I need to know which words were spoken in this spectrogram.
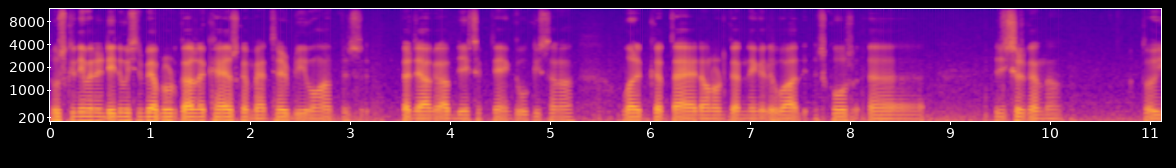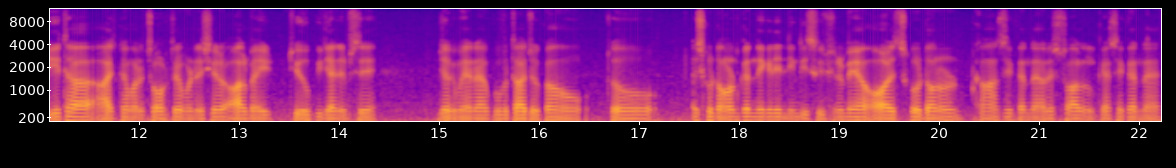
तो उसके लिए मैंने डेली मोशन पे अपलोड कर रखा है, उसका मेथड भी वहाँ पर जाकर आप देख सकते हैं कि वो किस तरह वर्क करता है डाउनलोड करने के बाद इसको रजिस्टर करना। तो ये था आज का हमारा सॉफ्टवेयर वनडेशियर ऑल माई ट्यूब की जानब से, जो कि मैंने आपको बता चुका हूँ। तो इसको डाउनलोड करने के लिए लिंक डिस्क्रिप्शन में है और इसको डाउनलोड कहाँ से करना है और इंस्टॉल कैसे करना है?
